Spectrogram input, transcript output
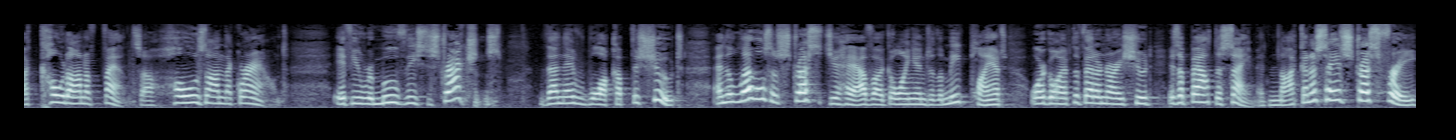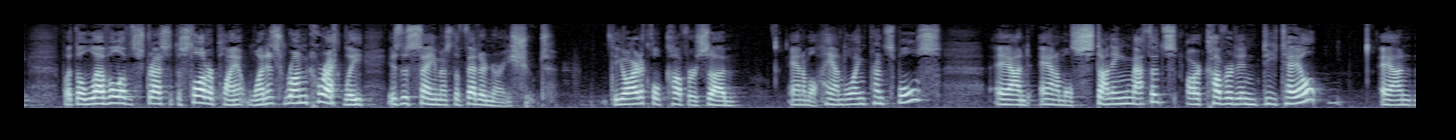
a coat on a fence, a hose on the ground. If you remove these distractions, then they walk up the chute. And the levels of stress that you have uh, going into the meat plant or going up the veterinary chute is about the same. I'm not going to say it's stress free, but the level of stress at the slaughter plant, when it's run correctly, is the same as the veterinary chute. The article covers um, animal handling principles and animal stunning methods are covered in detail. And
